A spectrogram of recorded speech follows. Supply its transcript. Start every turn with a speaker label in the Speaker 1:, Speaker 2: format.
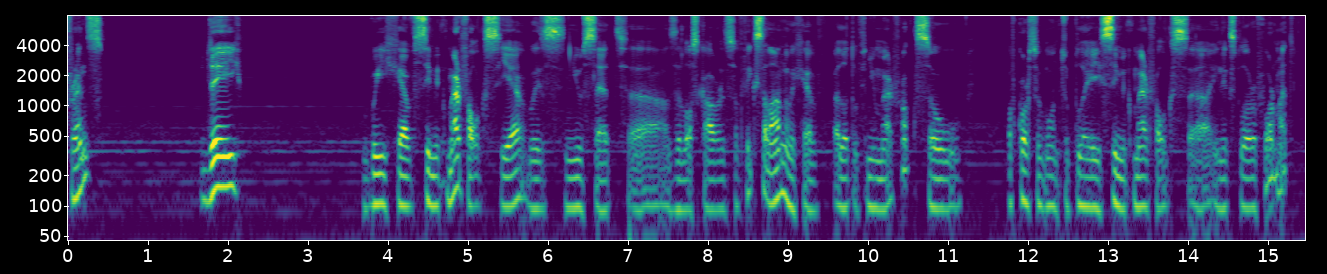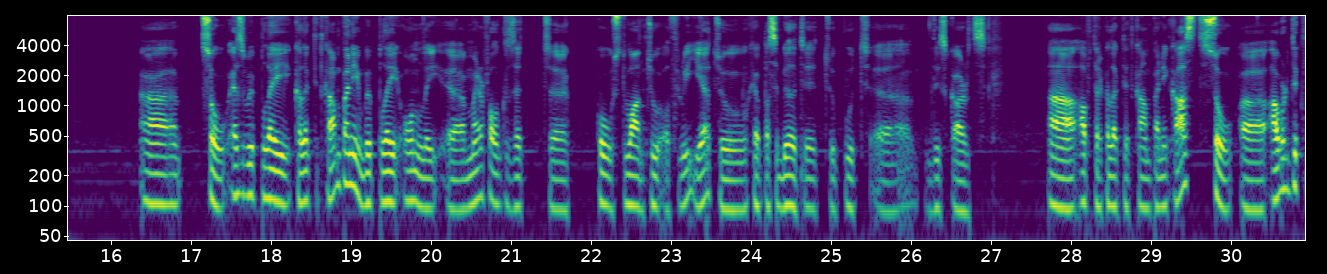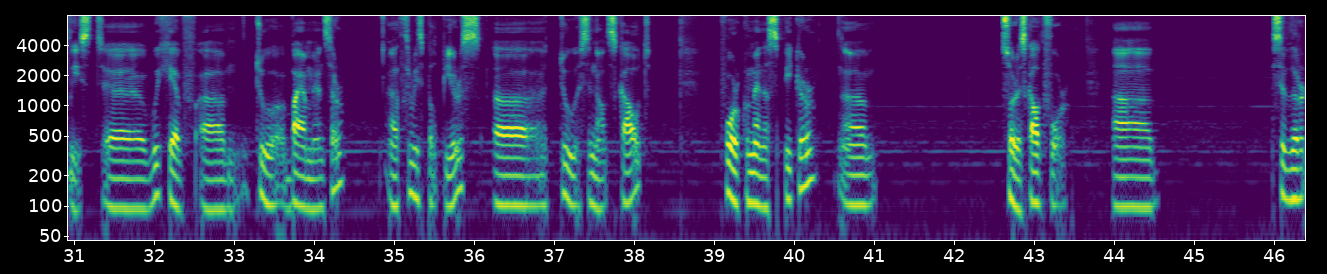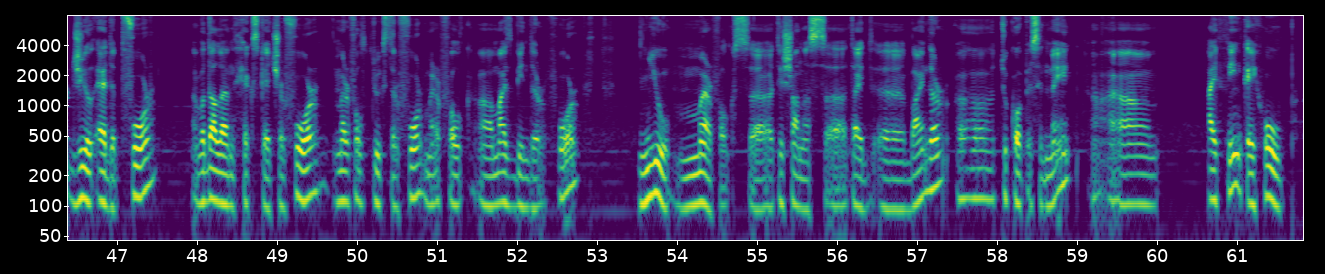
Speaker 1: friends. Today we have Simic Merfolks, yeah, with new set, uh, The Lost Caverns of Ixalan. We have a lot of new Merfolks, so of course we want to play Simic Merfolks uh, in Explorer format. Uh, so as we play Collected Company, we play only uh, Merfolks that uh, cost 1, 2 or 3, yeah, to have possibility to put uh, these cards after collected company cast. So uh, our deck list, uh, we have um, two Biomancer, three Spell Pierce, two Cenote Scout, four Kumena Speaker, um, sorry, Scout 4, Silvergill Adept 4, Vodalian Hexcatcher 4, Merfolk Trickster 4, Merfolk uh, Mistbinder 4, new Merfolk's uh, Tishana's uh, Tide uh, Binder, uh, two copies in May. Um, I think, I hope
